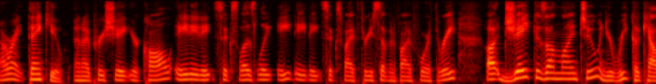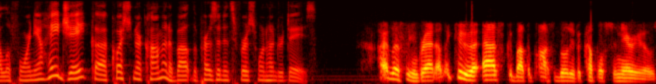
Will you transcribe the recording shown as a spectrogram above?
All right, thank you, and I appreciate your call. 8886 Leslie, 888-653-7543. Uh, Jake is online too in Eureka, California. Hey, Jake, uh, question or comment about the president's first 100 days? Hi, Leslie and Brad. I'd like to ask about the possibility of a couple of scenarios.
